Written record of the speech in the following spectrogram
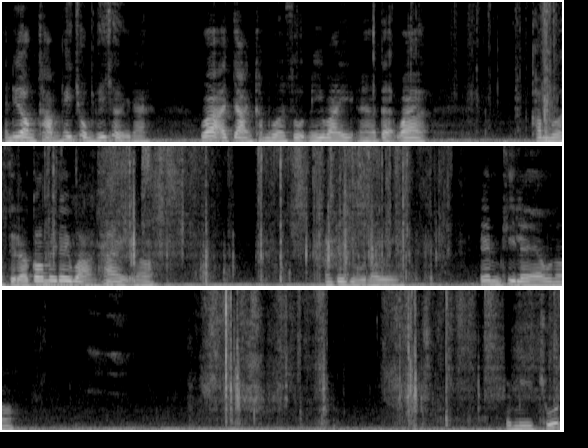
อันนี้ลองทำให้ชมเฉยๆนะ ว่าอาจารย์คำนวณสูตรนี้ไว้นะ แต่ว่า คำนวณเสร็จแล้วก็ไม่ได้วางให้เนาะมันจะอยู่ในเล่มที่แล้วเนาะจะมีชุด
